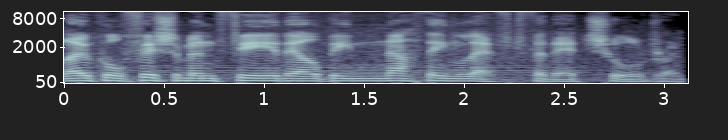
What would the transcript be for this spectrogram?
Local fishermen fear there'll be nothing left for their children.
